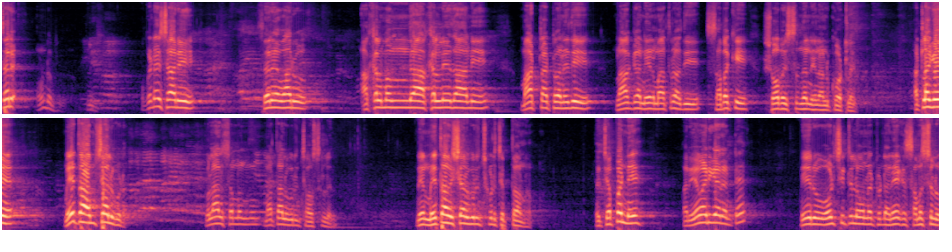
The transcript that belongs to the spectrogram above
సరే ఉండదు ఒకటేసారి సరే వారు అకల్ మందా అకల్ లేదా అని మాట్లాడటం అనేది నాకుగా నేను మాత్రం అది సభకి శోభ ఇస్తుందని నేను అనుకోవట్లేదు. అట్లాగే మిగతా అంశాలు కూడా కులాల సంబంధం మతాల గురించి అవసరం లేదు. నేను మిగతా విషయాల గురించి కూడా చెప్తా ఉన్నాను. మీరు చెప్పండి మరి ఏమడిగారంటే మీరు ఓల్డ్ సిటీలో ఉన్నటువంటి అనేక సమస్యలు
